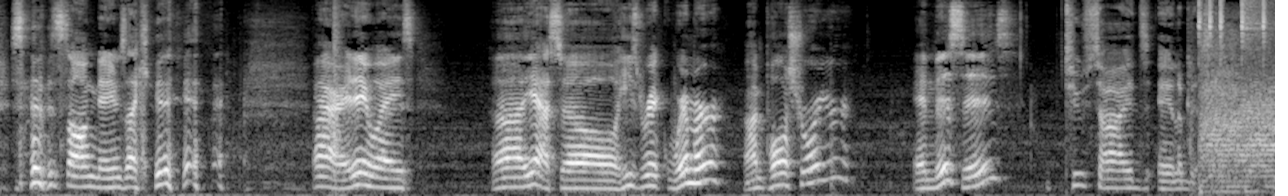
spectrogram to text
song names I can. All right. Anyways, uh, yeah. So he's Rick Wimmer. I'm Paul Schroyer, and this is Two sides and a biscuit.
